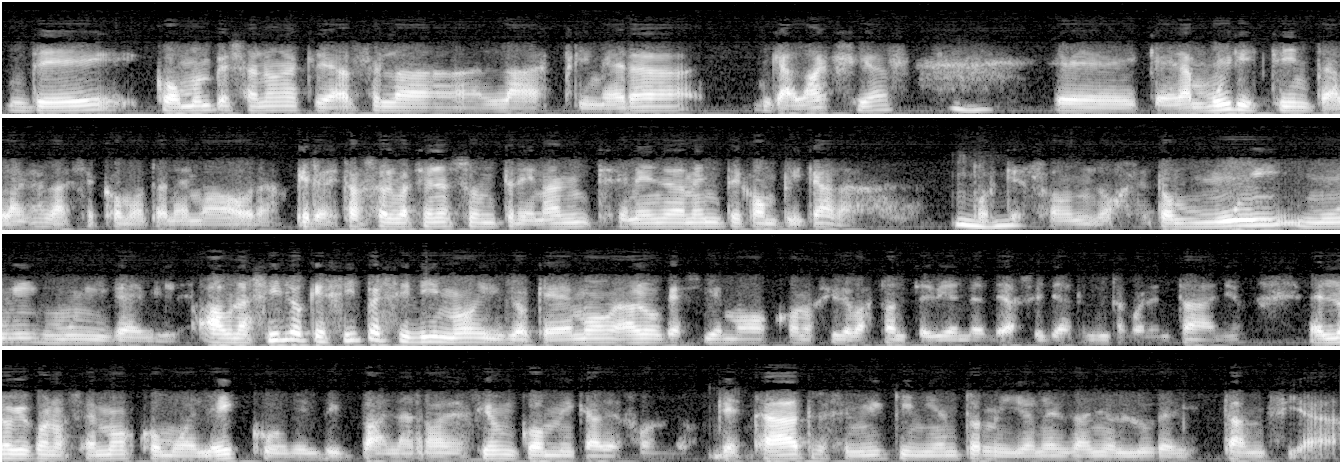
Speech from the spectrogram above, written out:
de cómo empezaron a crearse las primeras galaxias, eh, que eran muy distintas a las galaxias como tenemos ahora. Pero estas observaciones son tremendamente complicadas porque son objetos muy, muy, muy débiles. Aún así, lo que sí percibimos y lo que hemos, algo que sí hemos conocido bastante bien desde hace ya 30, 40 años, es lo que conocemos como el eco del Big Bang, la radiación cósmica de fondo, que está a 13.500 millones de años luz de distancia,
